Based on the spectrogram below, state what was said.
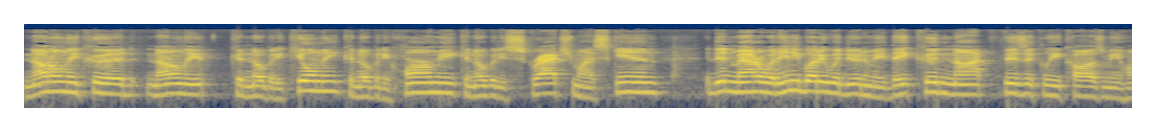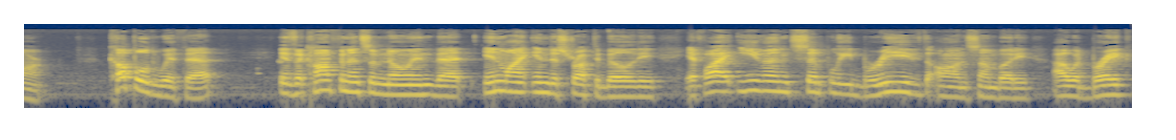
not only could not only could nobody kill me, could nobody harm me, could nobody scratch my skin, it didn't matter what anybody would do to me, they could not physically cause me harm. Coupled with that is the confidence of knowing that in my indestructibility, if I even simply breathed on somebody, I would break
